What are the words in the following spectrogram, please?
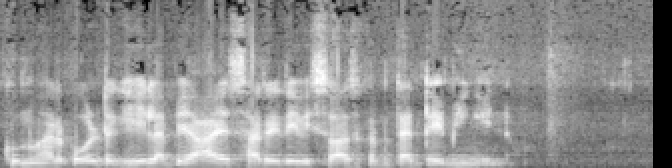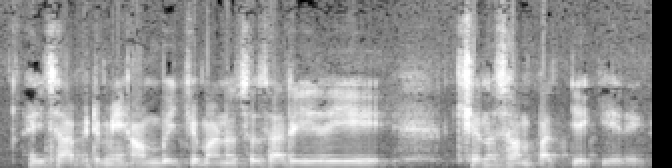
කුණුහරුප වලට ගිහිල්ලා අපි ආයෙ ශරීරය විශ්වාස කරන තැනට එමින් ඉන්නවා. එනිසා අපිට මේ හම්බෙච්ච මනුස්ස ශරීරයේ ක්ෂණ සම්පත්තිය කියන එක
